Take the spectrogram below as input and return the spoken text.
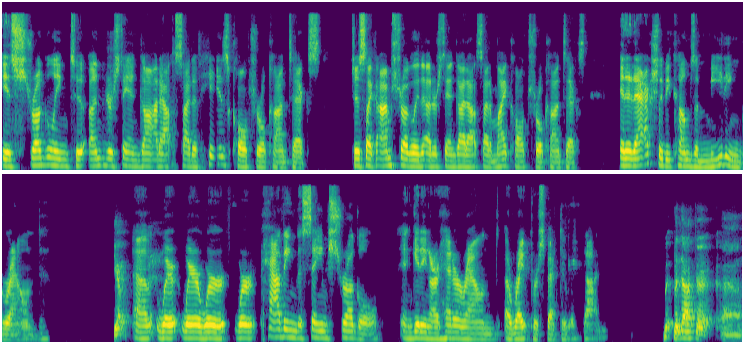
is struggling to understand God outside of his cultural context, just like I'm struggling to understand God outside of my cultural context. And it actually becomes a meeting ground. Yep. Uh, where where we're we're having the same struggle and getting our head around a right perspective of God. But but Dr. Uh,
